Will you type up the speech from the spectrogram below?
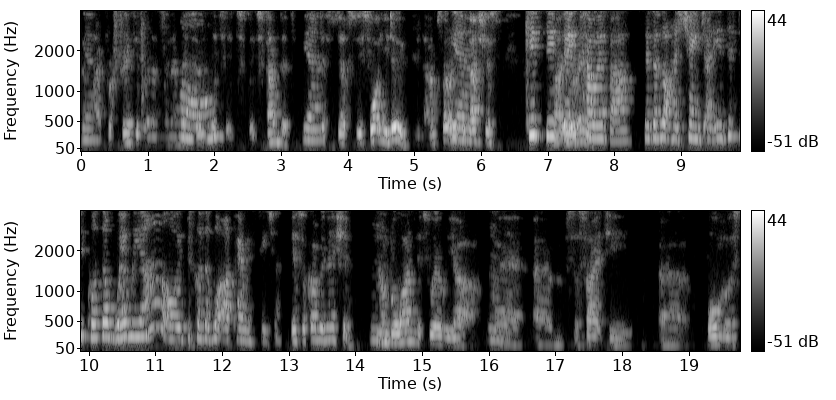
and Yeah. I prostrated when I, when I met her. It's, it's, it's standard. yeah. It's just it's what you do. I'm sorry, Yeah. but that's just Kids these days, however, there's a lot has changed, and is this because of where we are, or because of what our parents teach us? it's a combination. Mm, Number one is where we are, Mm. where um, society uh, almost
